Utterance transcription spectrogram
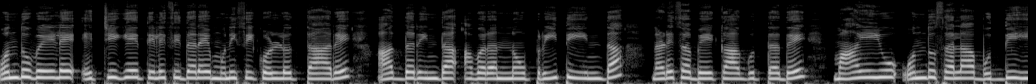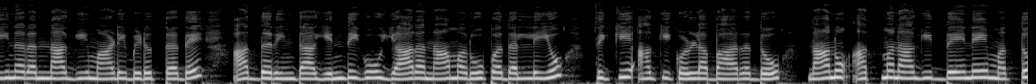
ಒಂದು ವೇಳೆ ಹೆಚ್ಚಿಗೆ ತಿಳಿಸಿದರೆ ಮುನಿಸಿಕೊಳ್ಳುತ್ತಾರೆ. ಆದ್ದರಿಂದ ಅವರನ್ನು ಪ್ರೀತಿಯಿಂದ ನಡೆಸಬೇಕಾಗುತ್ತದೆ. ಮಾಯೆಯು ಒಂದು ಸಲ ಬುದ್ಧಿಹೀನರನ್ನಾಗಿ ಮಾಡಿಬಿಡುತ್ತದೆ. ಆದ್ದರಿಂದ ಎಂದಿಗೂ ಯಾರ ನಾಮರೂಪದಲ್ಲಿಯೂ ಸಿಕ್ಕಿ ಹಾಕಿಕೊಳ್ಳಬಾರದು. ನಾನು ಆತ್ಮನಾಗಿದ್ದೇನೆ ಮತ್ತು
